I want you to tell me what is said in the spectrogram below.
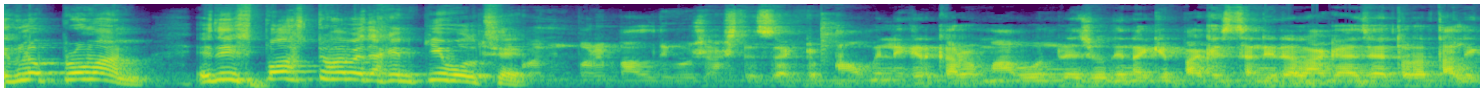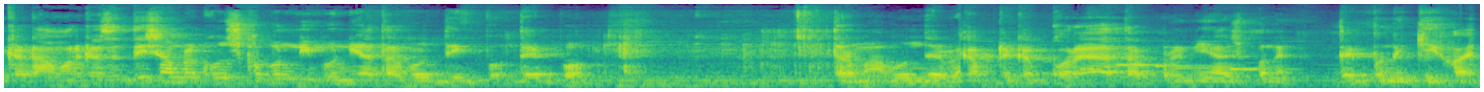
এগুলো প্রমাণ। এদের স্পষ্টভাবে দেখেন কি বলছে। পরে বাল দিবস আসতেছে, একটা আওয়ামী লীগের কারও মা বোনরে যদি নাকি পাকিস্তানিরা লাগায় যায়, তোরা তালিকাটা আমার কাছে দিস, আমরা খোঁজ খবর নিব, নিয়ে তারপর দেখব দেখব। তার মা বোনদের ব্যাকআপ টেকআপ করায় তারপরে নিয়ে আসব না, দেখব না কি হয়।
